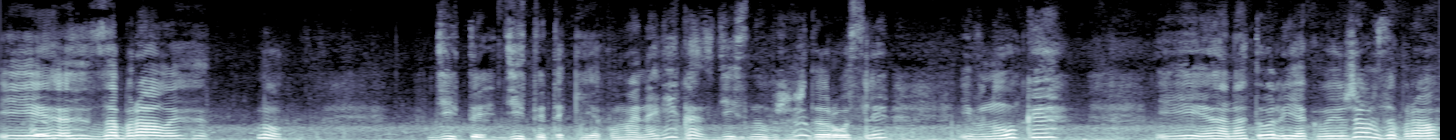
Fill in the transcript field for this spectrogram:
і е, забрали, ну, діти, діти такі, як у мене Віка, дійсно вже ж дорослі, і внуки. І Анатолій, як виїжджав, забрав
